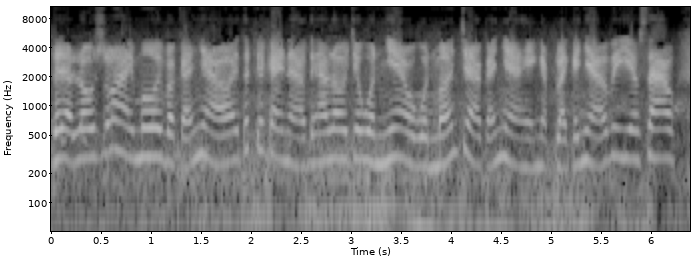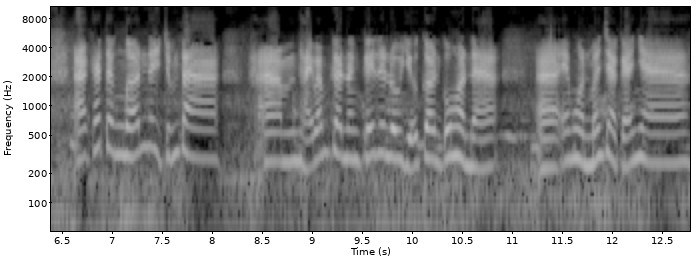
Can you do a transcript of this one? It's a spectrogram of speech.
Đây là lô số 20 và cả nhà ơi thích cái cây nào thì alo cho Quỳnh nha. Và Quỳnh mến chào cả nhà. Hẹn gặp lại cả nhà ở video sau. À, khách thân mến thì chúng ta à, hãy bấm kênh đăng ký để lưu giữ kênh của Huỳnh ạ à. à, em Huỳnh mến chào cả nhà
